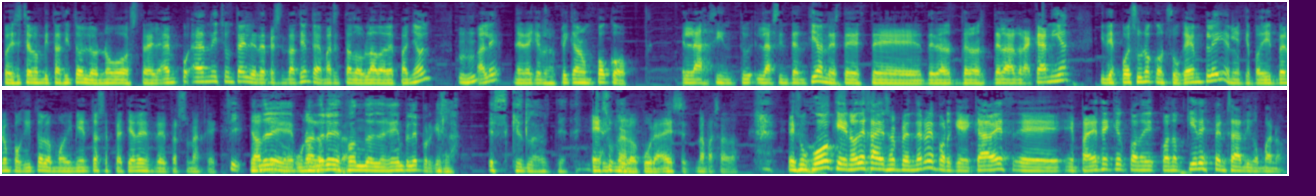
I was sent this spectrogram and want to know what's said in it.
Podéis echarle un vistacito en los nuevos trailers. Han, han, hecho un trailer de presentación que además está doblado al español, uh -huh. ¿vale? En el que nos explican un poco las, las intenciones de, este, de, de, de, de, la Dracania y después uno con su gameplay en el que podéis ver un poquito los movimientos especiales del personaje. Sí, pondré, digo, pondré de fondo el de gameplay porque es la, es que es la hostia. Es una locura, es una pasada. Es un juego que no deja de sorprenderme porque cada vez eh, parece que cuando, cuando quieres pensar, digo, bueno,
